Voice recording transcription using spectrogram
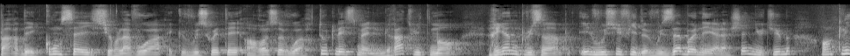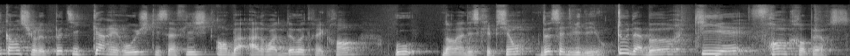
par des conseils sur la voix et que vous souhaitez en recevoir toutes les semaines gratuitement, rien de plus simple, il vous suffit de vous abonner à la chaîne YouTube en cliquant sur le petit carré rouge qui s'affiche en bas à droite de votre écran ou dans la description de cette vidéo. Tout d'abord, qui est Frank Ropers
